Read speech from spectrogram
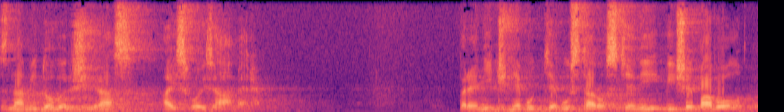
s nami dovrší raz aj svoj zámer. Pre nič nebuďte ustarostení, píše Pavol,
